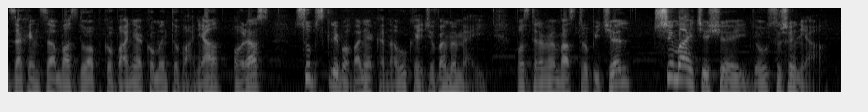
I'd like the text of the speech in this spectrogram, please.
zachęcam Was do łapkowania, komentowania oraz subskrybowania kanału Cage of MMA. Pozdrawiam Was Tropiciel, trzymajcie się i do usłyszenia.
